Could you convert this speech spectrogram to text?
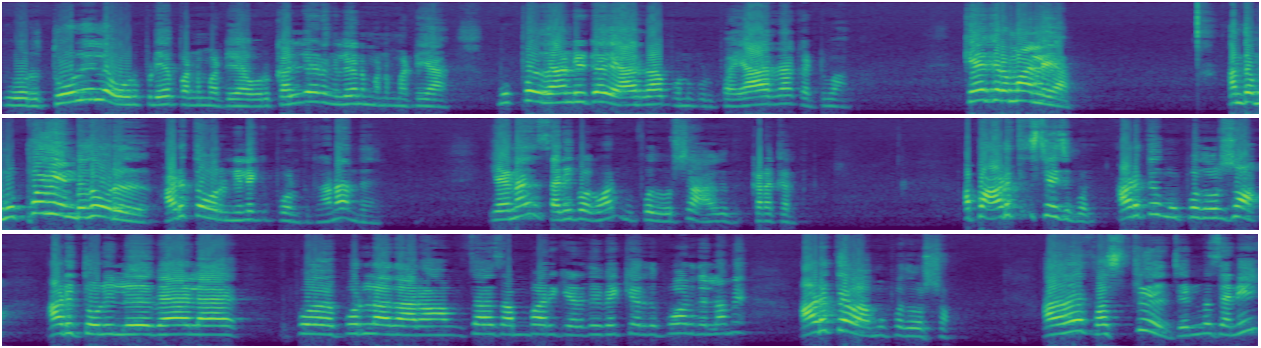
ஒரு தொழில உருப்படியா பண்ண மாட்டியா? ஒரு கல்யாணம் கல்யாணம் பண்ண மாட்டியா? முப்பது தாண்டிட்டா யாரா பொண்ணு கொடுப்பா? யாரா கட்டுவா? கேட்குறோமா இல்லையா? அந்த முப்பது என்பது ஒரு அடுத்த ஒரு நிலைக்கு போகிறதுக்கான அந்த ஏன்னா சனி பகவான் முப்பது வருஷம் ஆகுது கடக்கிறது அப்போ அடுத்த ஸ்டேஜ் போகணும். அடுத்து முப்பது வருஷம். அடி தொழில் வேலை பொ- பொருளாதாரம் ச- சம்பாதிக்கிறது வைக்கிறது போகிறது எல்லாமே அடுத்த முப்பது வருஷம். அதாவது ஃபஸ்ட்டு ஜென்ம சனி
